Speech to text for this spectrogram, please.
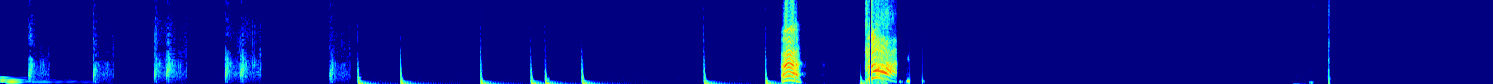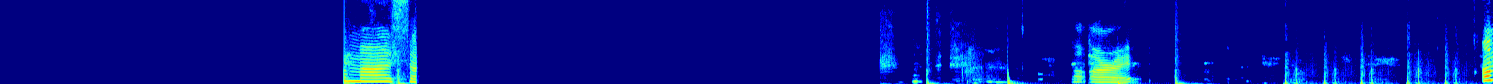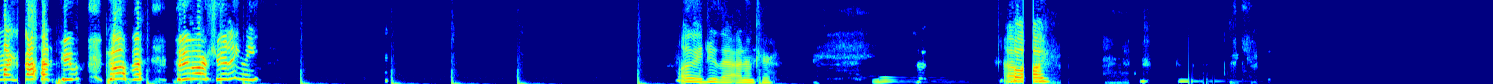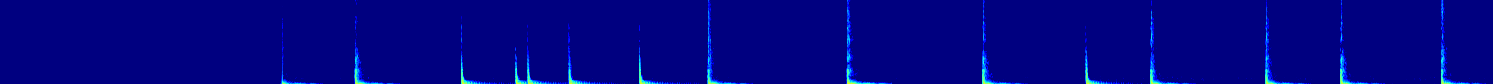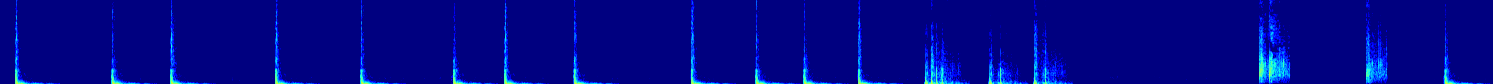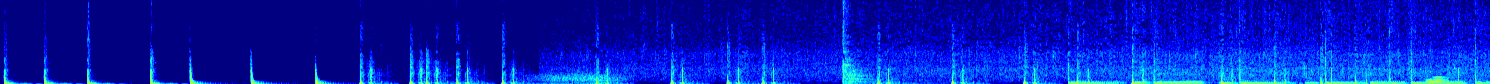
All right. Oh my God! People, people, are shooting me. Okay, do that. I don't care. Uh, Bye. Uh,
